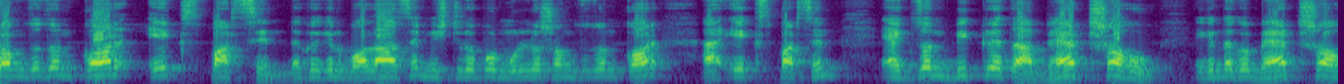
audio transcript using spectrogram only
সংযোজন কর এক্স পার্সেন্ট দেখো, এখানে বলা আছে মিষ্টির ওপর মূল্য সংযোজন কর এক্স পার্সেন্ট একজন বিক্রেতা, ভ্যাট সহ, এখানে দেখো, ভ্যাট সহ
